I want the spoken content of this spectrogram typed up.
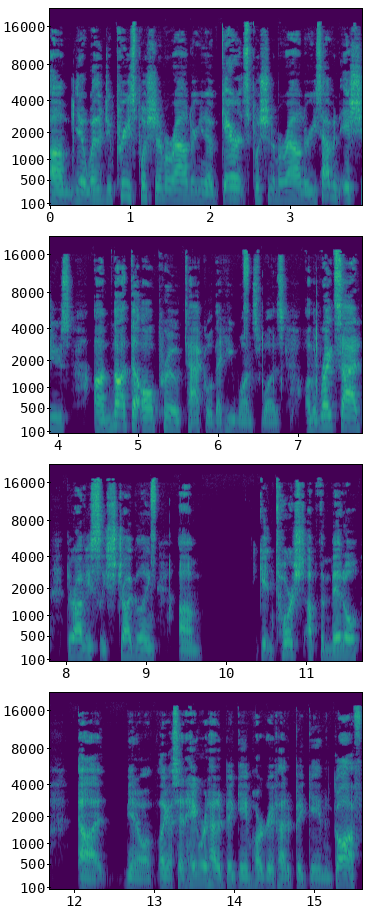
Um, you know whether Dupree's pushing him around or you know Garrett's pushing him around or he's having issues. Um, not the All-Pro tackle that he once was. On the right side, they're obviously struggling, um, getting torched up the middle. Uh, you know, like I said, Heyward had a big game, Hargrave had a big game, and Goff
